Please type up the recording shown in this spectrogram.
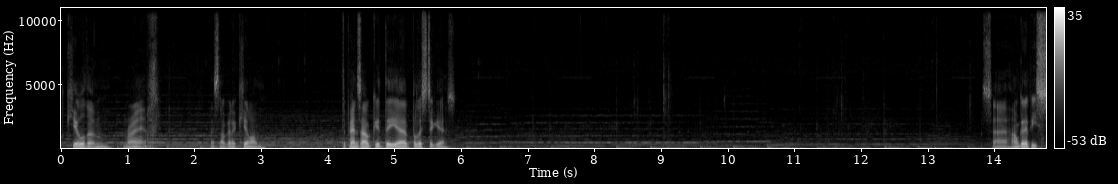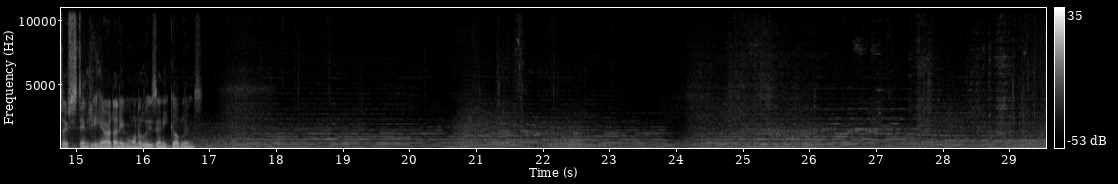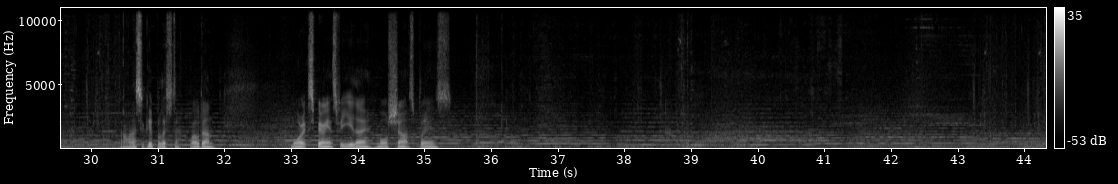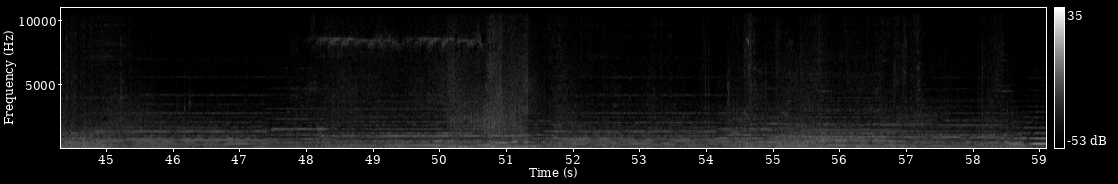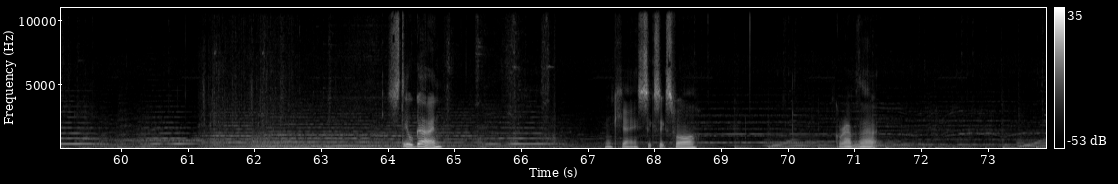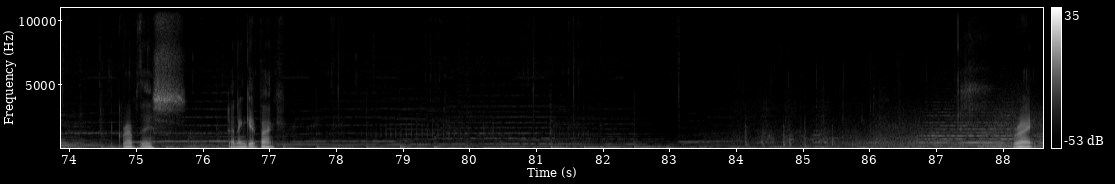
kill them, right? That's not going to kill them. Depends how good the uh, ballista gets. So I'm going to be so stingy here, I don't even want to lose any goblins. Oh, that's a good ballista. Well done. More experience for you, though. More shots, please. Still going. Okay, 664. Grab that. Grab this. And then get back.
